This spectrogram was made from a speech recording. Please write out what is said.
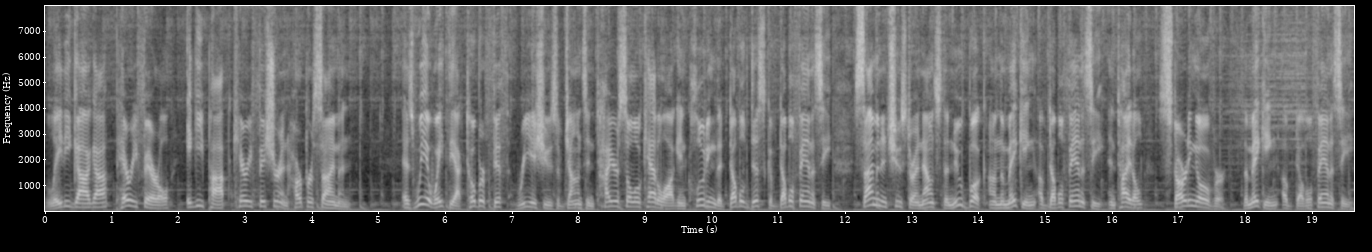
Lady Gaga, Perry Farrell, Iggy Pop, Carrie Fisher, and Harper Simon. As we await the October 5th reissues of John's entire solo catalog, including the double disc of Double Fantasy, Simon & Schuster announced a new book on the making of Double Fantasy entitled Starting Over: The Making of Double Fantasy.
